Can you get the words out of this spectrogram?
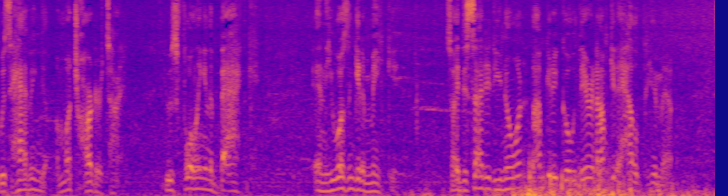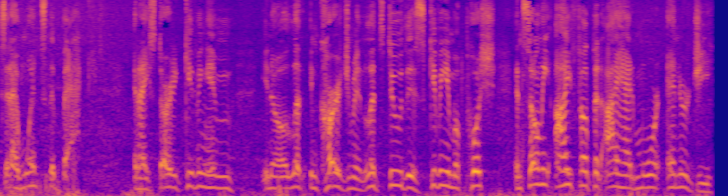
who was having a much harder time. He was falling in the back and he wasn't to make it. So I decided, you know what? I'm to go there and I'm to help him out. Said, I went to the back and I started giving him, you know, let, encouragement. Let's do this, giving him a push. And suddenly I felt that I had more energy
